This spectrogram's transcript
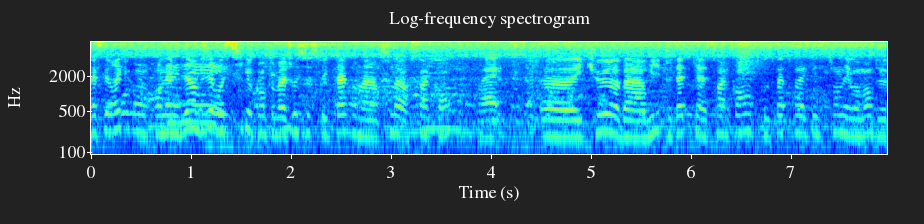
Mais c'est vrai qu'on on aime bien dire aussi que quand on va jouer ce spectacle, on a l'impression d'avoir 5 ans. Ouais. Euh, et que, bah oui, peut-être qu'à 5 ans, on se pose pas trop la question des moments de.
